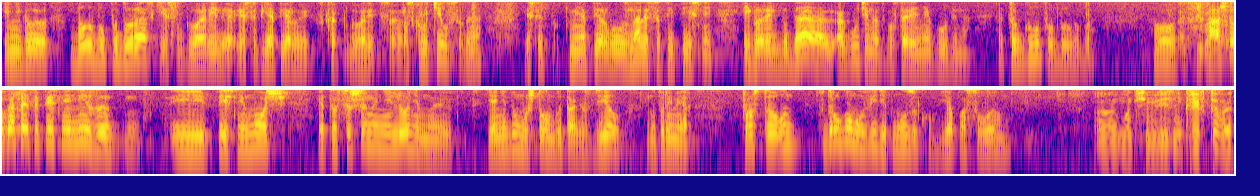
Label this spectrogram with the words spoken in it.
И не говорю, было бы по-дурацки, если бы говорили, если бы я первый, как говорится, раскрутился, да, если бы меня первые узнали с этой песней и говорили бы, да, Агутин это повторение Губина. Это глупо было бы. Вот. Спасибо. А что касается песни Лизы и песни «Ночь», это совершенно не Ленина. Я не думаю, что он бы так сделал, например. Просто он по-другому видит музыку, я по-своему. А, Максим Резник, Риф ТВ.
